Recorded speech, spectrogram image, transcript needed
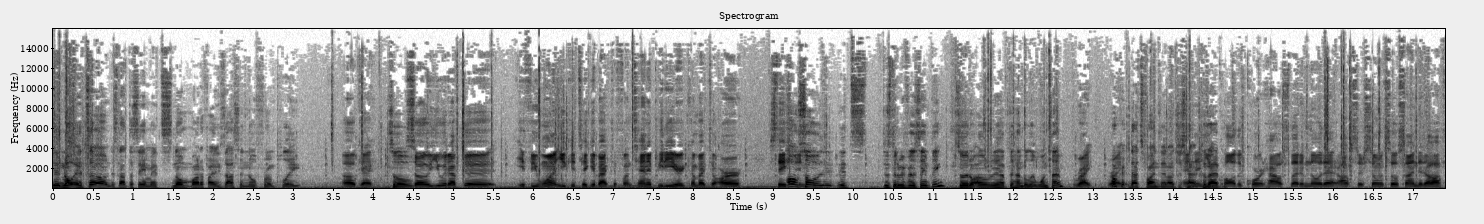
No, it's um, it's not the same. It's no modified exhaust and no front plate. Okay. So, So you would have to, if you want, you could take it back to Fontana PD or you come back to our station. oh, so it's just gonna be for the same thing. So I only have to handle it one time. right, right. Okay, that's fine then. I'll just and have then you I call the courthouse, let them know that officer so and so signed it off.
